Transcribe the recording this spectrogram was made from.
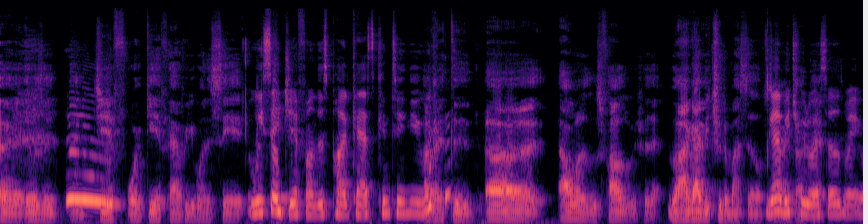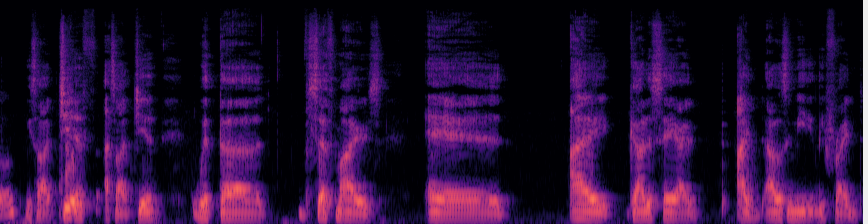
it was a, a, GIF or GIF, however you want to say it. We say GIF on this podcast. Continue. All right, then. Uh, I don't want to lose followers for that. Well, I gotta be true to myself. You gotta be true to that. ourselves, man. We saw a GIF. I saw a GIF with uh, Seth Meyers, and I gotta say, I I I was immediately frightened.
